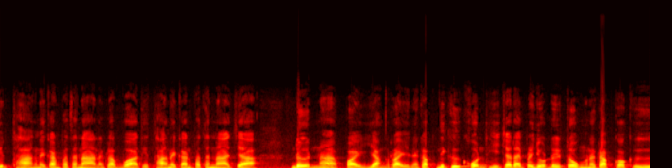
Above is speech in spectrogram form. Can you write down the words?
ทิศทางในการพัฒนานะครับ ว่าทิศทางในการพัฒนาจะเดินหน้าไปอย่างไรนะครับ นี่คือคนที่จะได้ประโยชน์โดยตรงนะครับ ก็คือ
